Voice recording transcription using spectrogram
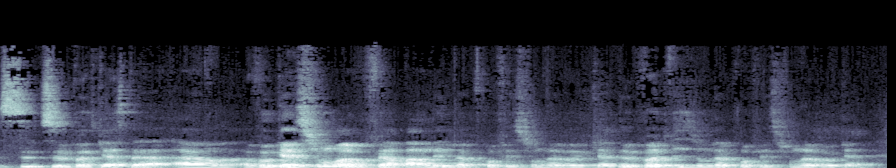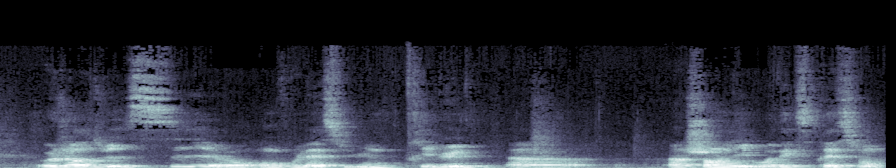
ce, ce, podcast a, a, vocation à vous faire parler de la profession d'avocat, de votre vision de la profession d'avocat. Aujourd'hui, si on vous laisse une tribune, un un champ libre d'expression.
